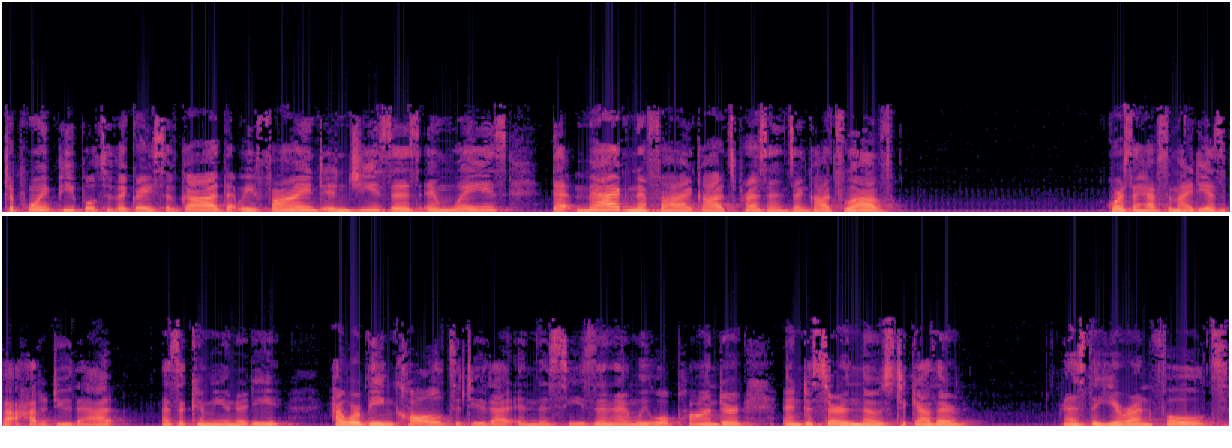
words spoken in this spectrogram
to point people to the grace of God that we find in Jesus in ways that magnify God's presence and God's love. Of course, I have some ideas about how to do that as a community, how we're being called to do that in this season, and we will ponder and discern those together as the year unfolds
